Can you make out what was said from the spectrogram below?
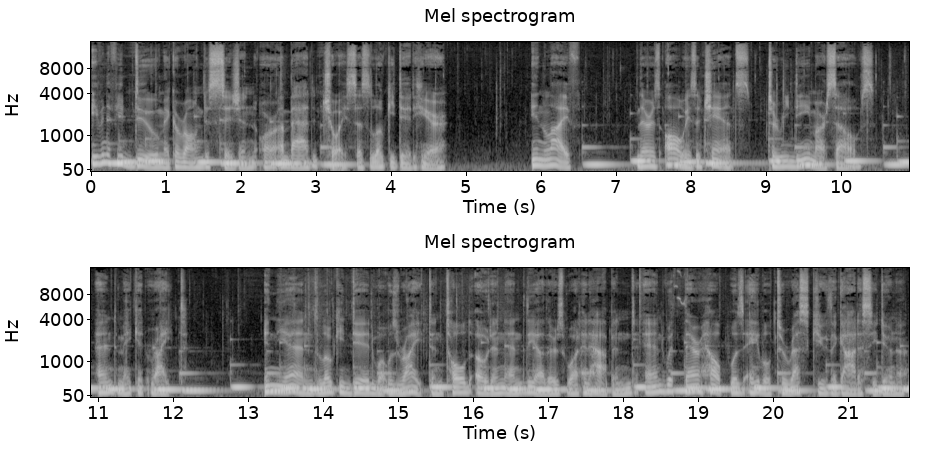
even if you do make a wrong decision or a bad choice, as Loki did here, in life, there is always a chance to redeem ourselves and make it right. In the end, Loki did what was right and told Odin and the others what had happened, and with their help was able to rescue the goddess Iduna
